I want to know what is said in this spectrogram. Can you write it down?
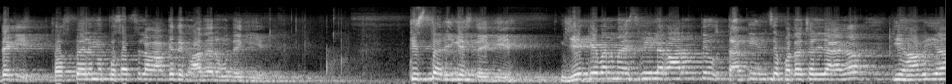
देखिए, सबसे पहले मैं पुशअप से लगा के दिखा दे रहा हूँ, देखिए। किस तरीके से देखिए। ये केवल मैं इसलिए लगा रहा हूँ ताकि इनसे पता चल जाएगा कि हाँ भैया,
